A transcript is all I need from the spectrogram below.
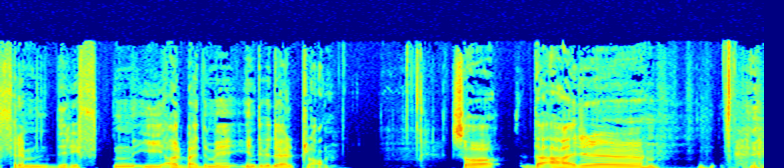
fremdriften i arbeidet med individuell plan. Så det er eh,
